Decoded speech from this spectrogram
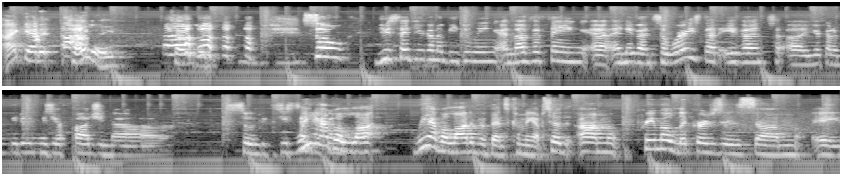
I get it totally. totally. so you said you're going to be doing another thing, uh, an event. So where is that event uh, you're going to be doing with your fudge in uh, soon? Because you said we have a lot. We have a lot of events coming up. So um, Primo Liquors is um, a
